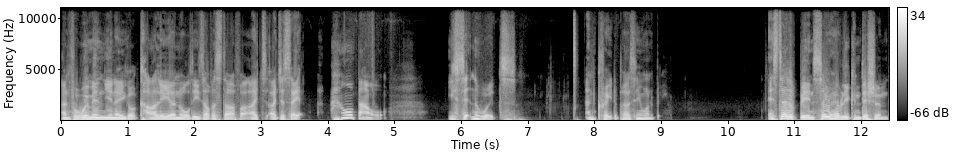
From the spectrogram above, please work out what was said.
And for women, you know, you got Kali and all these other stuff. I, I just say, how about you sit in the woods and create the person you want to be. Instead of being so heavily conditioned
